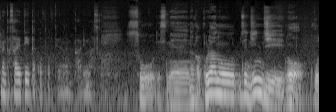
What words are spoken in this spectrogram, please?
なんかされていたことって何かありますか？そうですね。なんかこれはあの別に人事のこ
